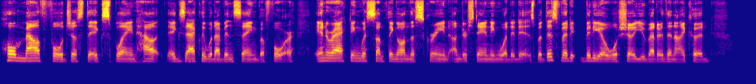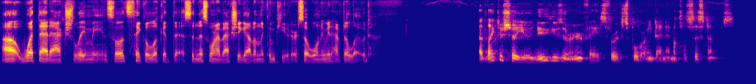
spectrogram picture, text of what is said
whole mouthful just to explain how exactly what I've been saying before. Interacting with something on the screen, understanding what it is. But this vid video will show you better than I could uh, what that actually means. So let's take a look at this. And this one I've actually got on the computer, so it won't even have to load. I'd like to show you a new user interface for exploring dynamical systems.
